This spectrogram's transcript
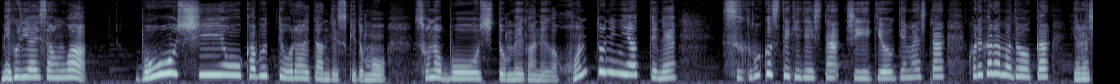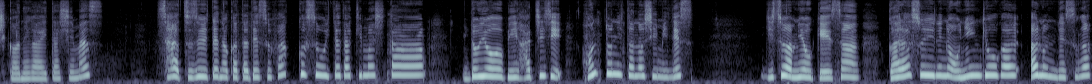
めぐりあいさんは帽子をかぶっておられたんですけどもその帽子と眼鏡が本当に似合ってねすごく素敵でした。刺激を受けました。これからもどうかよろしくお願いいたします。さあ続いての方です。ファックスをいただきました。土曜日8時本当に楽しみです。実は妙慶さんガラス入りのお人形があるんですが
